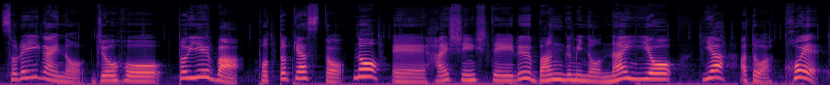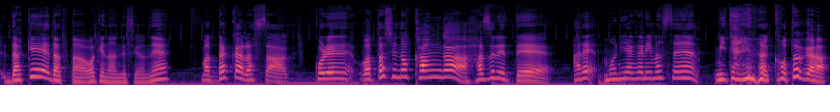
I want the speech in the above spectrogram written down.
それ以外の情報といえばポッドキャストの、えー、配信している番組の内容やあとは声だけだったわけなんですよね。まあ、だからさこれ私の勘が外れてあれ盛り上がりませんみたいなことが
